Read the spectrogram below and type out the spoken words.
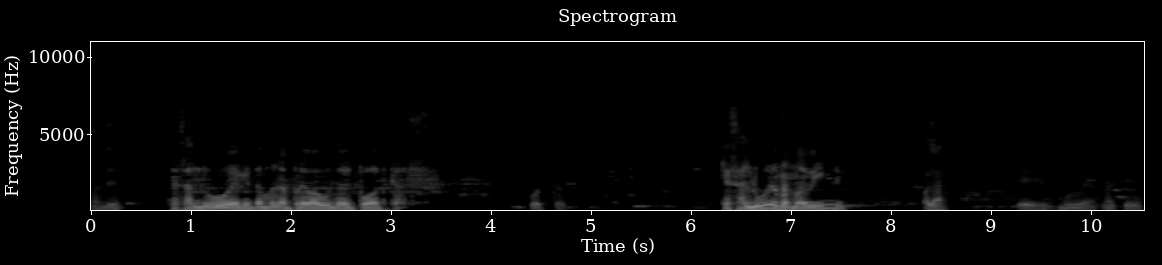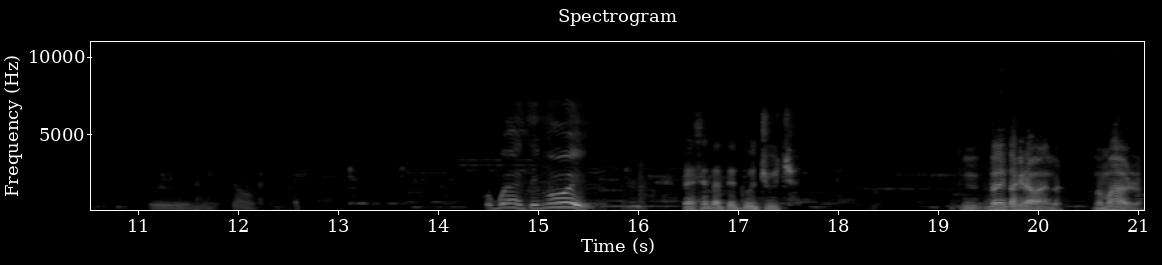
¿Vale? Que salude, que estamos en la prueba 1 del podcast. Podcast. Que salude, mamá, bien. Hola. Eh, muy buenas noches. ¿Cómo están hoy? Preséntate tú, chucha. ¿Dónde estás grabando? Nomás hablo.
